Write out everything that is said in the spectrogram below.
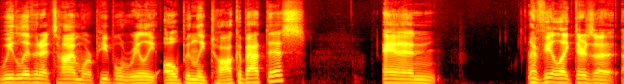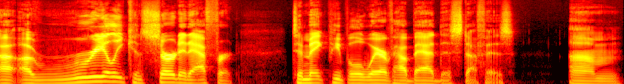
we live in a time where people really openly talk about this. And I feel like there's a, a, a really concerted effort to make people aware of how bad this stuff is. Um,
